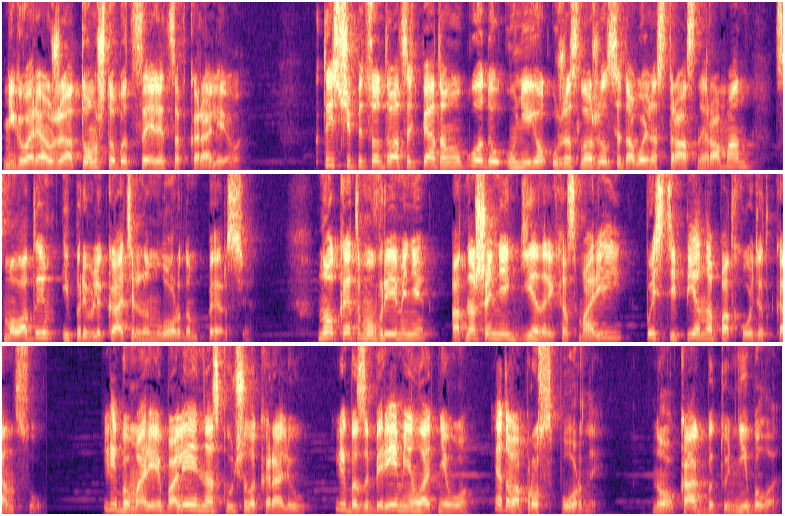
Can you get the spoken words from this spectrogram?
не говоря уже о том, чтобы целиться в королевы. К 1525 году у нее уже сложился довольно страстный роман с молодым и привлекательным лордом Перси. Но к этому времени отношения Генриха с Марией постепенно подходят к концу. Либо Мария Болейн наскучила королю, либо забеременела от него. Это вопрос спорный. Но как бы то ни было,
